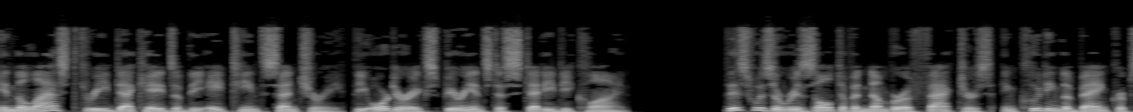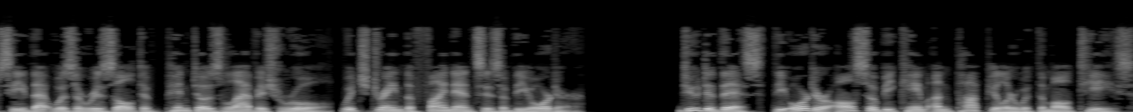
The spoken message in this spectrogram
In the last three decades of the 18th century, the order experienced a steady decline. This was a result of a number of factors, including the bankruptcy that was a result of Pinto's lavish rule, which drained the finances of the order. Due to this, the order also became unpopular with the Maltese.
